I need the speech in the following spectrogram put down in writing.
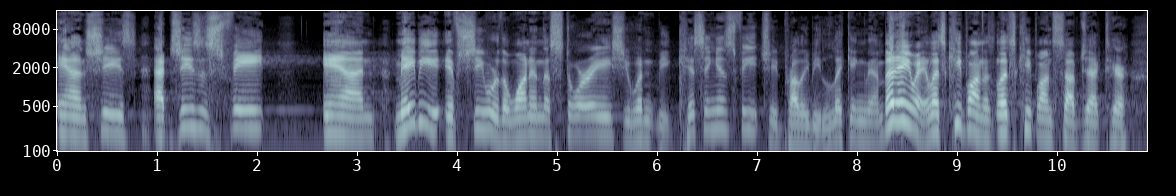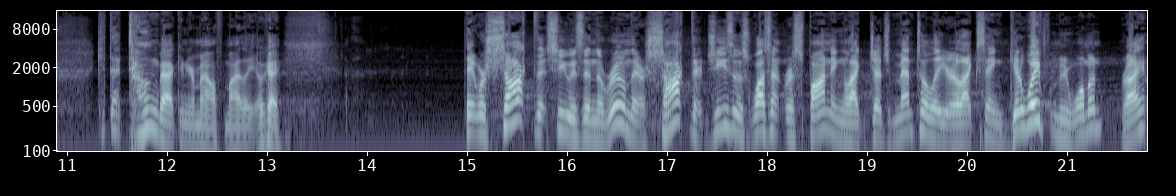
and she's at Jesus' feet. And maybe if she were the one in the story, she wouldn't be kissing his feet. She'd probably be licking them. But anyway, let's keep on, let's keep on subject here. Get that tongue back in your mouth, Miley. Okay. They were shocked that she was in the room. They were shocked that Jesus wasn't responding like judgmentally or like saying, Get away from me, woman, right?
